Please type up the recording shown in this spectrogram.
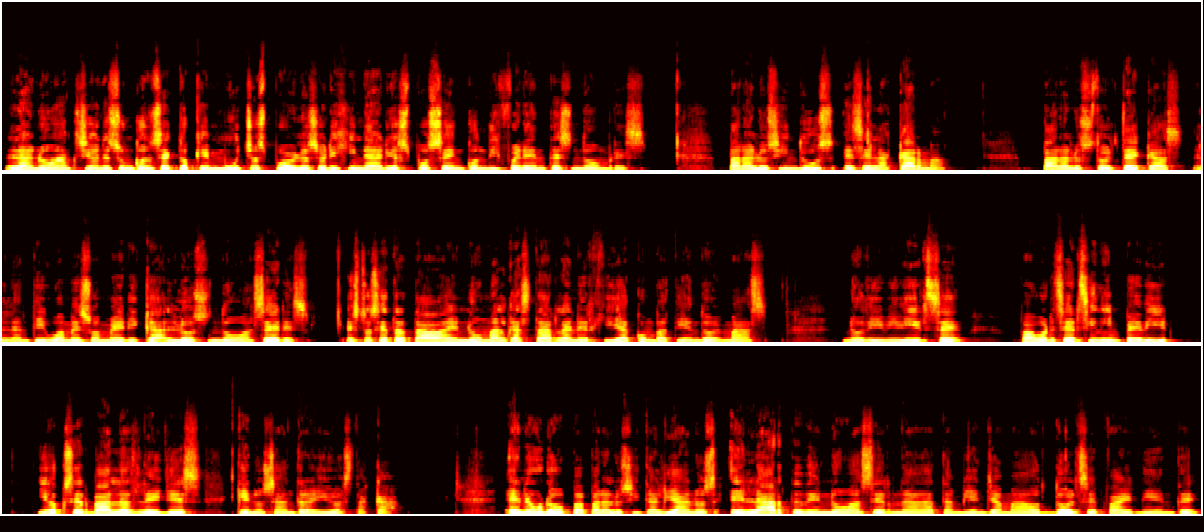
La no acción es un concepto que muchos pueblos originarios poseen con diferentes nombres. Para los hindús es el akarma, para los toltecas, en la antigua Mesoamérica, los no haceres. Esto se trataba de no malgastar la energía combatiendo de más, no dividirse, favorecer sin impedir y observar las leyes que nos han traído hasta acá. En Europa, para los italianos, el arte de no hacer nada, también llamado dolce far niente,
